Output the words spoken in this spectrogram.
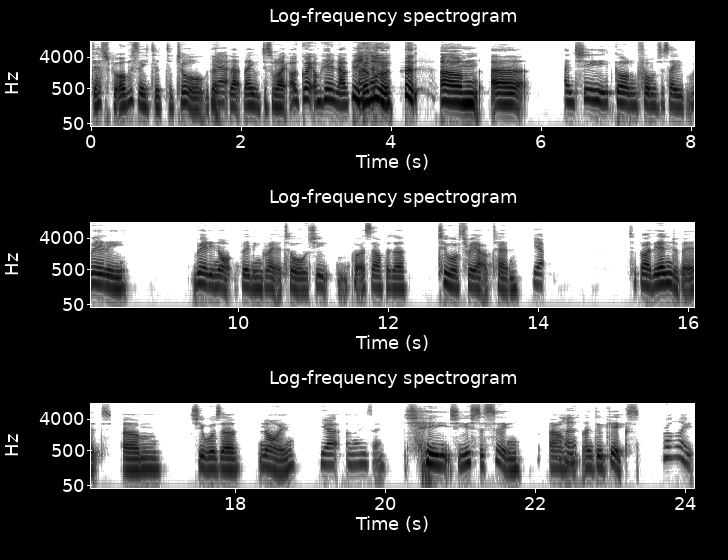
desperate, obviously, to, to talk that, Yeah. that they just were like, oh, great, I'm here now. Here um, uh, and she had gone from, to say, really, really not feeling great at all. She put herself at a two or three out of 10. Yeah. So by the end of it, um, she was a nine. Yeah. Amazing. She, she used to sing um, Uh-huh. and do gigs. Right.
